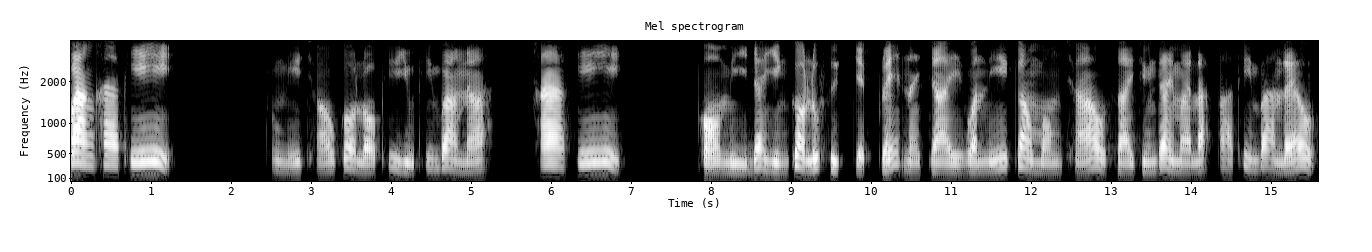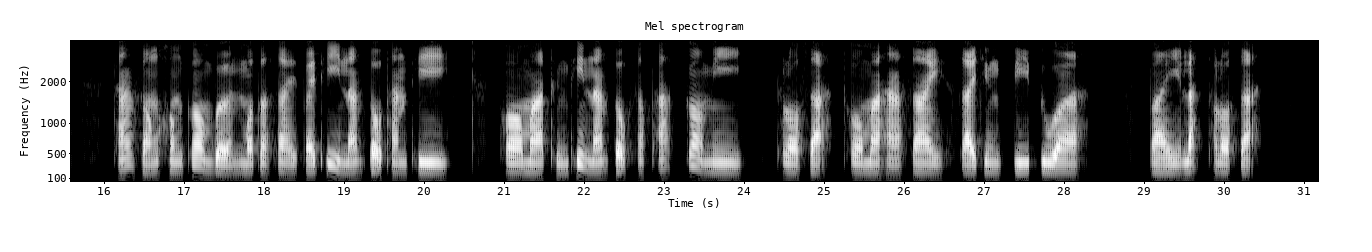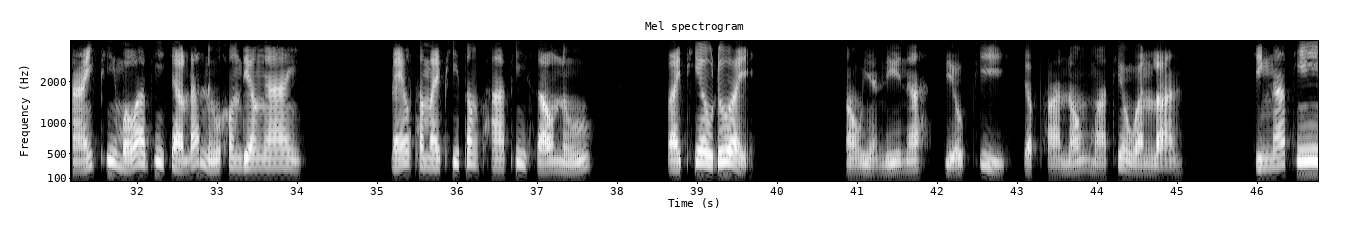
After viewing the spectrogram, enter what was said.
ว่างค่ะพี่พรุ่งนี้เช้าก็รอพี่อยู่ที่บ้านนะ ค่ะพี่ พอมีได้ยินก็รู้สึกเจ็บเประในใจ วันนี้เก้าโมงเช้าทรายจึงได้มารับป้าที่บ้านแล้ว ทั้งสองคนก็เบินมอเตอร์ไซค์ไปที่น้ำตกทันที พอมาถึงที่น้ำตกสักพักก็มีโทรศัพท์โทรมาหาทรายทรายจึงตีตัว ไปรับโทรศัพท์ไหนพี่บอกว่าพี่จะรับหนูคนเดียวไง แล้วทำไมพี่ต้องพาพี่สาวหนู ไปเที่ยวด้วย เอาอย่างนี้นะ เดี๋ยวพี่จะพาน้องมาเที่ยววันหลัง จริงนะพี่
